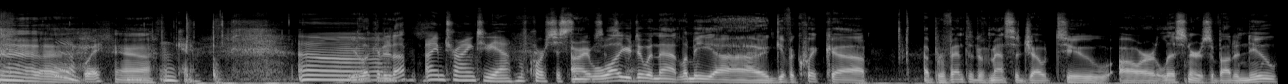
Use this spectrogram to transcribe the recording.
oh boy. yeah. Okay. You're looking it up? I'm trying to. Yeah, of course. Just All right. Well, while you're doing that, let me uh, give a quick uh, a preventative message out to our listeners about a new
